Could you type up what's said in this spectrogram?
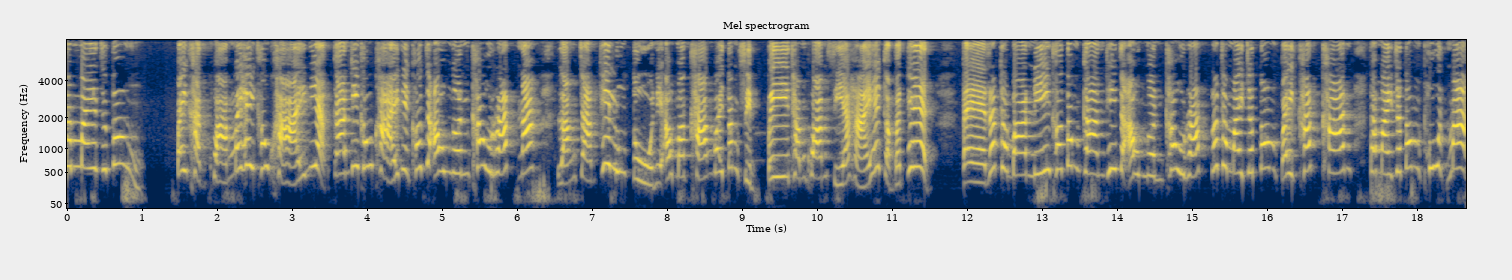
ทำไมจะต้องไปขัดขวางไม่ให้เขาขายเนี่ย การที่เขาขายเนี่ยเขาจะเอาเงินเข้ารัฐนะ หลังจากที่ลุงตู่เนี่ยเอามาค้างไว้ตั้งสิบปีทำความเสียหายให้กับประเทศ แต่รัฐบาลนี้เขาต้องการที่จะเอาเงินเข้ารัฐแล้วทำไมจะต้องไปคัดค้านทำไมจะต้องพูดมาก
